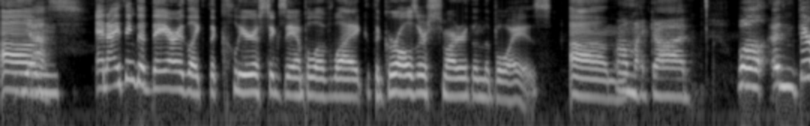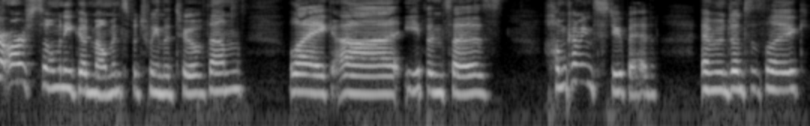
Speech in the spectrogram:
Um yes, and I think that they are like the clearest example of like the girls are smarter than the boys. Um Oh my god. Well, and there are so many good moments between the two of them. Like, uh, Ethan says, Homecoming's stupid. And Magenta's like,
